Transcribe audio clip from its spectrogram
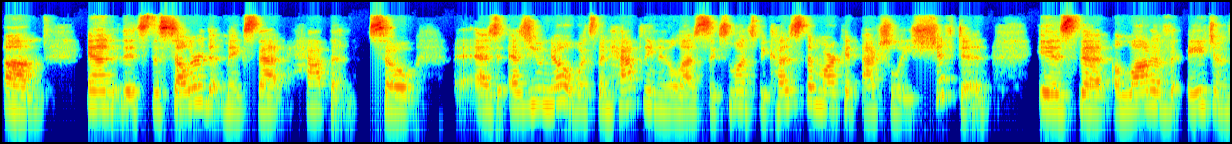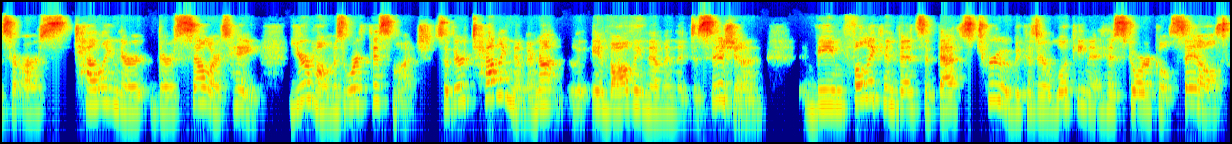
Um, and it's the seller that makes that happen. So, as as you know, what's been happening in the last six months, because the market actually shifted, is that a lot of agents are telling their their sellers hey your home is worth this much so they're telling them they're not involving them in the decision being fully convinced that that's true because they're looking at historical sales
